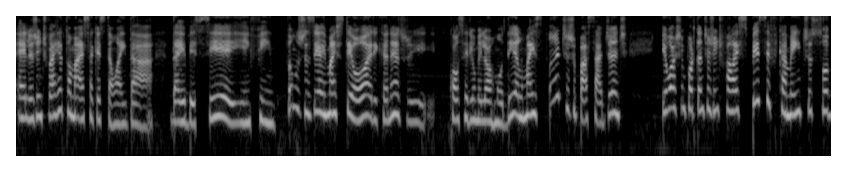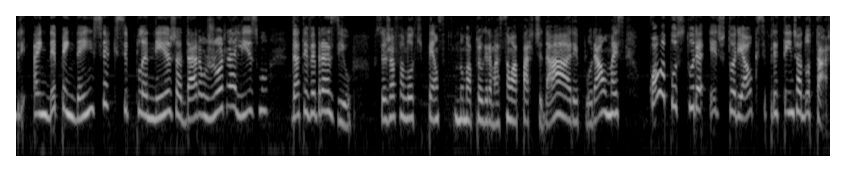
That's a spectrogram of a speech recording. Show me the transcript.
Hélio, a gente vai retomar essa questão aí da, da EBC e, enfim, vamos dizer mais teórica, né, de qual seria o melhor modelo, mas antes de passar adiante, eu acho importante a gente falar especificamente sobre a independência que se planeja dar ao jornalismo da TV Brasil. Você já falou que pensa numa programação apartidária, plural, mas qual a postura editorial que se pretende adotar?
